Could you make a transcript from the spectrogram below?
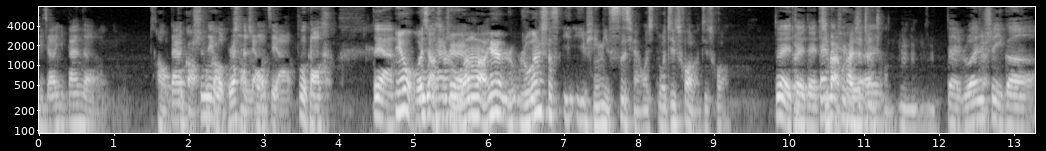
比较一般的哦，但是，室内我不是很了解啊，不高。对啊，因为我想是如果它是如温了，因为如如恩是一一平米四千，我我记错了，记错了。对对对，但几百块是。嗯嗯嗯，对，如恩是一个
